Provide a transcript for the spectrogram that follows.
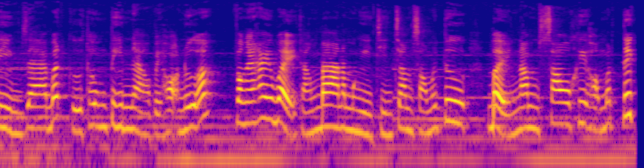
tìm ra bất cứ thông tin nào về họ nữa. Vào ngày 27 tháng 3 năm 1964, 7 năm sau khi họ mất tích,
